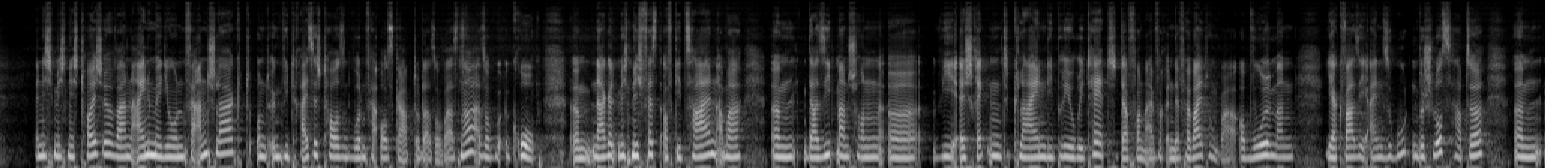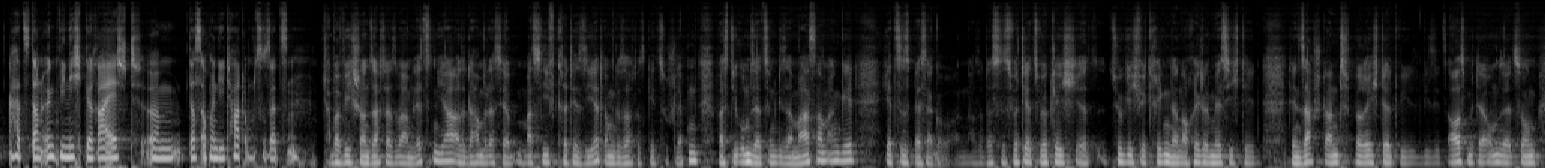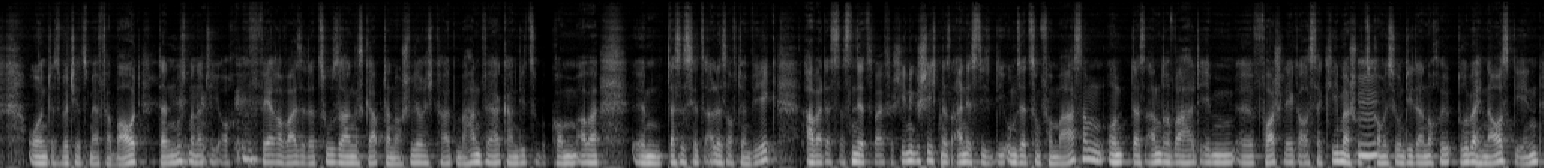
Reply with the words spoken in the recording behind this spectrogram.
wenn ich mich nicht täusche, waren eine Million veranschlagt und irgendwie 30.000 wurden verausgabt oder sowas. Ne? Also grob. Ähm, nagelt mich nicht fest auf die Zahlen, aber ähm, da sieht man schon, äh, wie erschreckend klein die Priorität davon einfach in der Verwaltung war. Obwohl man ja quasi einen so guten Beschluss hatte, ähm, hat es dann irgendwie nicht gereicht, ähm, das auch in die Tat umzusetzen. Aber wie ich schon sagte, das war im letzten Jahr, also da haben wir das ja massiv kritisiert, haben gesagt, das geht zu schleppend, was die Umsetzung dieser Maßnahmen angeht. Jetzt ist es besser geworden. Das ist, wird jetzt wirklich äh, zügig. Wir kriegen dann auch regelmäßig den, den Sachstand berichtet. Wie, wie sieht's aus mit der Umsetzung? Und es wird jetzt mehr verbaut. Dann muss man natürlich auch fairerweise dazu sagen, es gab dann noch Schwierigkeiten bei Handwerkern, die zu bekommen. Aber ähm, das ist jetzt alles auf dem Weg. Aber das, das sind ja zwei verschiedene Geschichten. Das eine ist die, die Umsetzung von Maßnahmen und das andere war halt eben äh, Vorschläge aus der Klimaschutzkommission, mhm. die dann noch drüber hinausgehen.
